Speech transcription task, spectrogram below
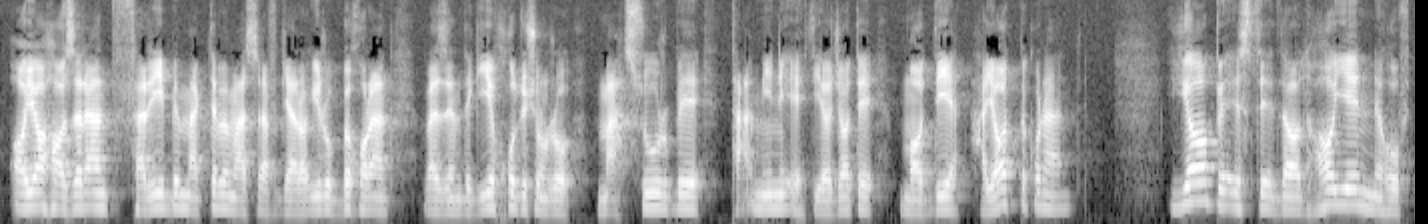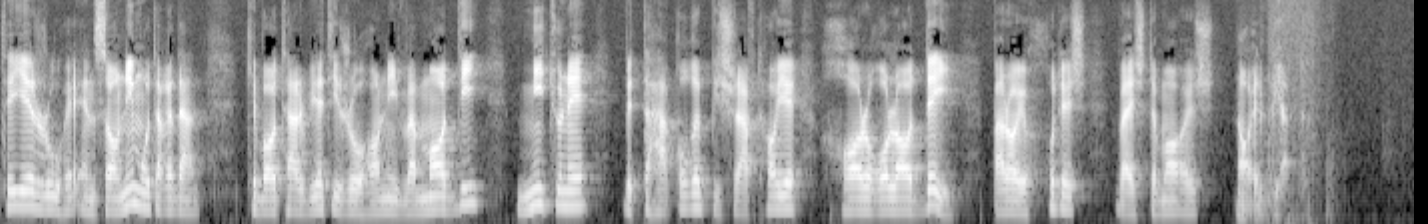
آیا حاضرند فریب مکتب مصرفگرایی رو بخورند و زندگی خودشون رو محصور به تأمین احتیاجات مادی حیات بکنند یا به استعدادهای نهفته روح انسانی معتقدند که با تربیتی روحانی و مادی می‌تونه به تحقق پیشرفت‌های خارق‌العاده‌ای برای خودش و اجتماعش نائل بیاد.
